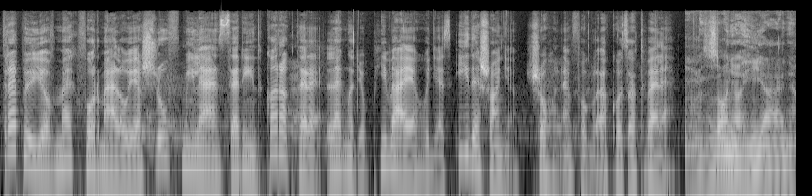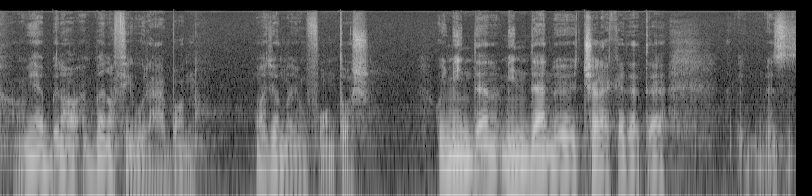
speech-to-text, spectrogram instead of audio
Trepüljov megformálója Sruf Milán szerint karaktere legnagyobb hibája, hogy az édesanyja soha nem foglalkozott vele. Ez az anya hiány, ami ebben a, ebben a figurában nagyon-nagyon fontos. Hogy minden, minden cselekedete, ez,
